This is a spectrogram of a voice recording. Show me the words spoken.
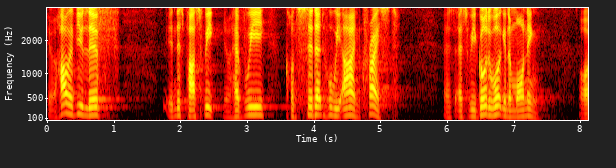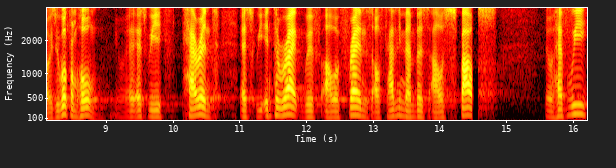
You know, how have you lived in this past week? You know, have we considered who we are in Christ? as, as we go to work in the morning, or as we work from home, you know, as we parent, as we interact with our friends, our family members, our spouse, you know, have we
